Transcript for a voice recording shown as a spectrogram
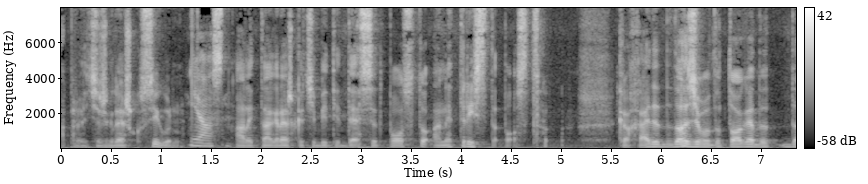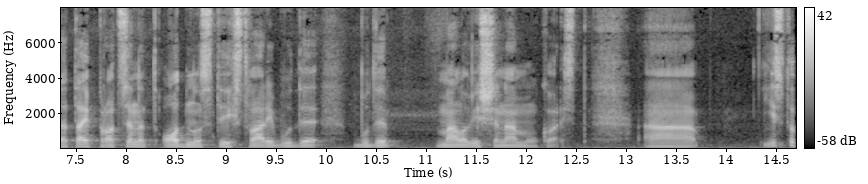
napravit ćeš grešku sigurno. Jasno. Ali ta greška će biti 10%, a ne 300%. Kao, hajde da dođemo do toga da, da taj procenat, odnos tih stvari bude, bude malo više nama u korist. A, isto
